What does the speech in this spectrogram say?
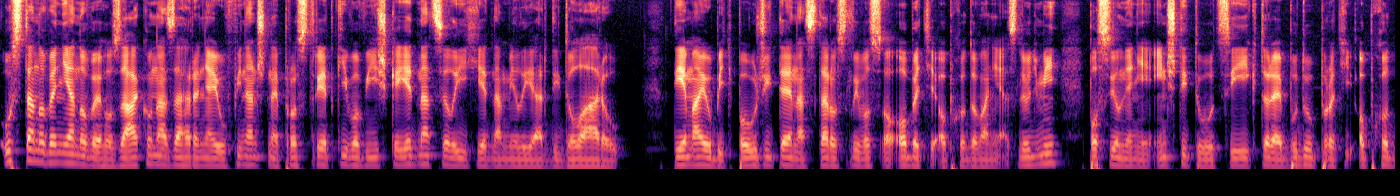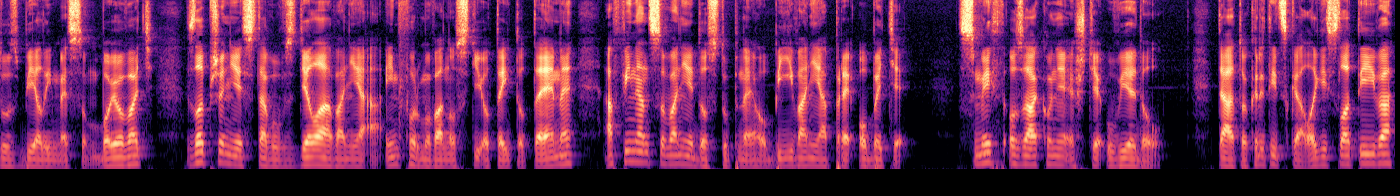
Ustanovenia nového zákona zahrňajú finančné prostriedky vo výške 1,1 miliardy dolárov. Tie majú byť použité na starostlivosť o obete obchodovania s ľuďmi, posilnenie inštitúcií, ktoré budú proti obchodu s bielým mesom bojovať, zlepšenie stavu vzdelávania a informovanosti o tejto téme a financovanie dostupného bývania pre obete. Smith o zákone ešte uviedol. Táto kritická legislatíva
